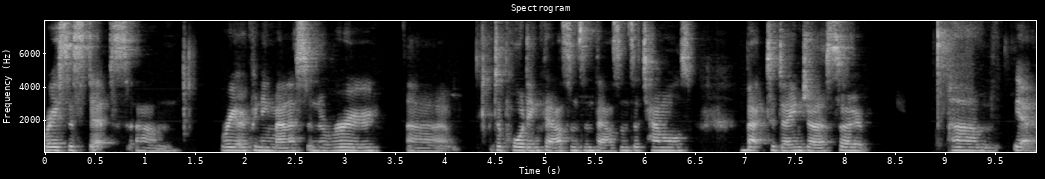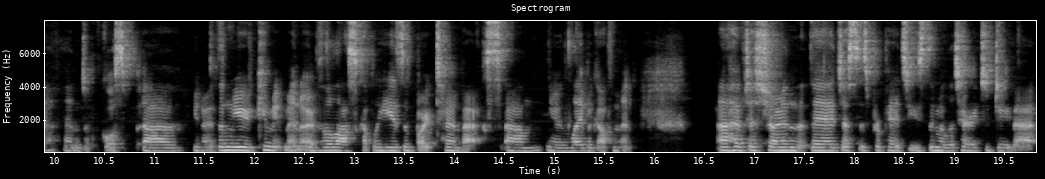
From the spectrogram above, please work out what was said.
racist steps, um, reopening Manus and Nauru, uh, deporting thousands and thousands of Tamils back to danger. So, um, yeah, and of course, uh, you know, the new commitment over the last couple of years of boat turnbacks, um, you know, the Labor government uh, have just shown that they're just as prepared to use the military to do that.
